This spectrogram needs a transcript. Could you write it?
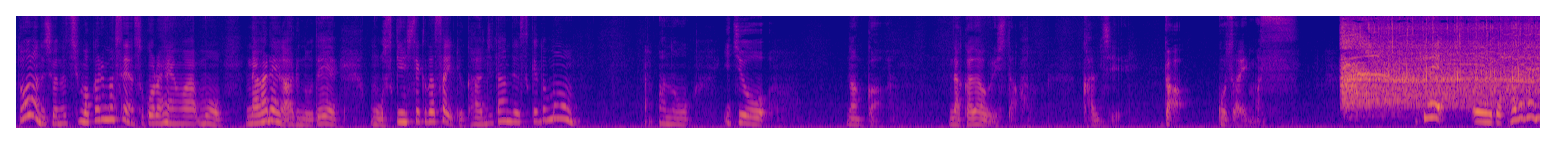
どうなんでしょうね？私も分かりません。そこら辺はもう流れがあるのでもう好きにしてくださいという感じなんですけどもあの一応なんか仲直りした感じがございます。で、えーと、体に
